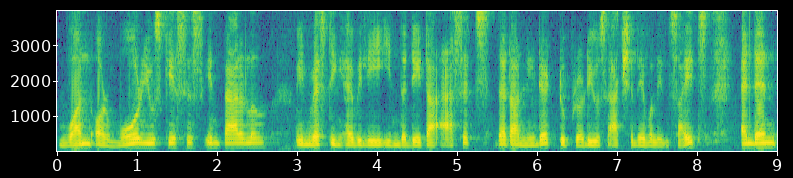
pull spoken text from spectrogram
one or more use cases in parallel, investing heavily in the data assets that are needed to produce actionable insights, and then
